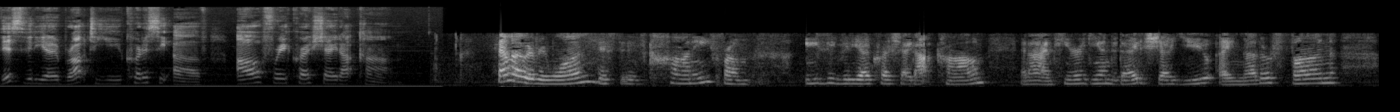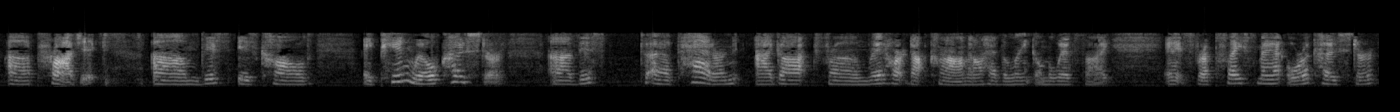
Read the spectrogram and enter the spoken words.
This video brought to you courtesy of allfreecrochet.com. Hello everyone, this is Connie from easyvideocrochet.com and I'm here again today to show you another fun uh, project. Um, this is called a pinwheel coaster. Uh, this uh, pattern I got from redheart.com and I'll have the link on the website and it's for a placemat or a coaster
